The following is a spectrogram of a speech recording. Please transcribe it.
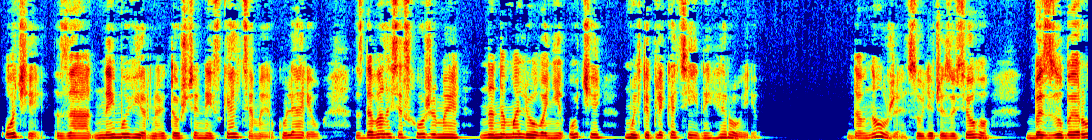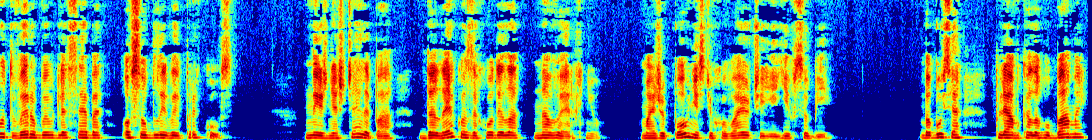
Очі за неймовірної товщини скельцями окулярів здавалися схожими на намальовані очі мультиплікаційних героїв. Давно вже, судячи з усього, беззубий рот виробив для себе особливий прикус. Нижня щелепа далеко заходила на верхню, майже повністю ховаючи її в собі. Бабуся плямкала губами,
